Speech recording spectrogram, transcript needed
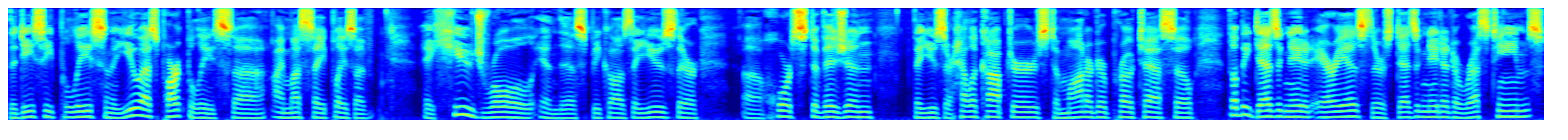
the DC police and the U.S. Park Police, uh, I must say, plays a, a huge role in this because they use their uh, horse division, they use their helicopters to monitor protests. So there'll be designated areas. There's designated arrest teams.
